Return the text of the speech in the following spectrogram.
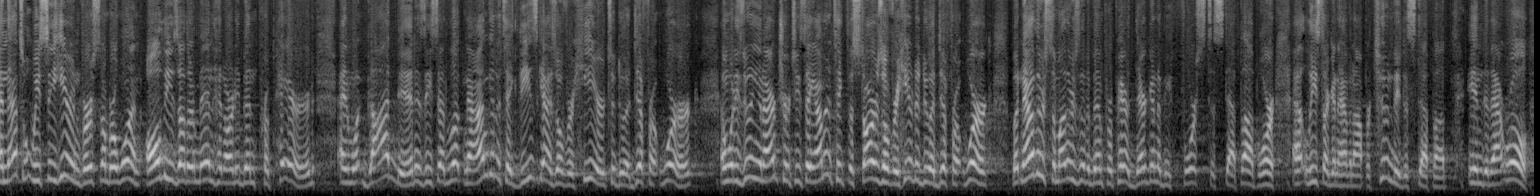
And that's what we see here in verse number one. All these other men had already been prepared. And what God did is He said, Look, now I'm going to take these guys over here to do a different work. And what He's doing in our church, He's saying, I'm going to take the Starrs over here to do a different work. But now there's some others that have been prepared. They're going to be forced to step up, or at least they're going to have an opportunity to step up into that role.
